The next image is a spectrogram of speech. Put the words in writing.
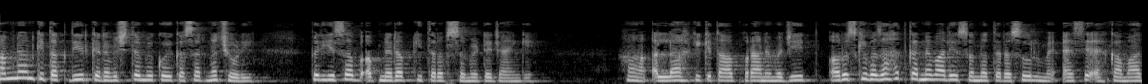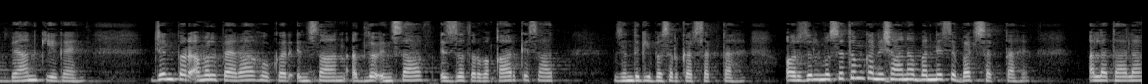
ہم نے ان کی تقدیر کے نوشتے میں کوئی کسر نہ چھوڑی، پھر یہ سب اپنے رب کی طرف سمیٹے جائیں گے۔ ہاں اللہ کی کتاب قرآن مجید اور اس کی وضاحت کرنے والی سنت رسول میں ایسے احکامات بیان کیے گئے ہیں، جن پر عمل پیرا ہو کر انسان عدل و انصاف، عزت اور وقار کے ساتھ زندگی بسر کر سکتا ہے اور ظلم و ستم کا نشانہ بننے سے بچ سکتا ہے۔ اللہ تعالیٰ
